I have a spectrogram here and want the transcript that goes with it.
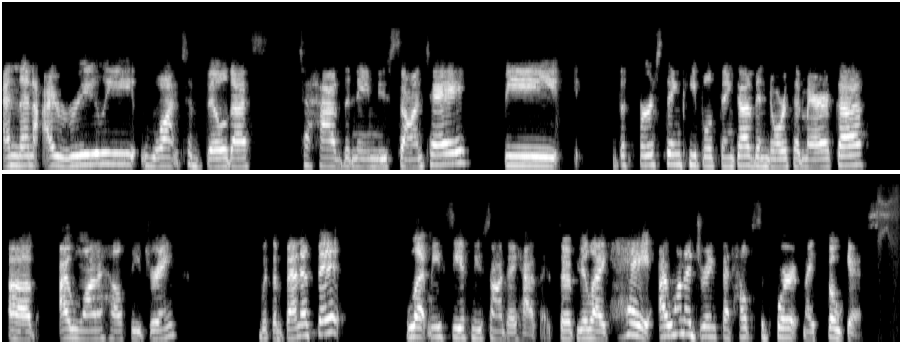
And then I really want to build us to have the name Gnu Sante be the first thing people think of in North America of I want a healthy drink with a benefit. Let me see if Gnu Sante has it. So if you're like, hey, I want a drink that helps support my focus,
